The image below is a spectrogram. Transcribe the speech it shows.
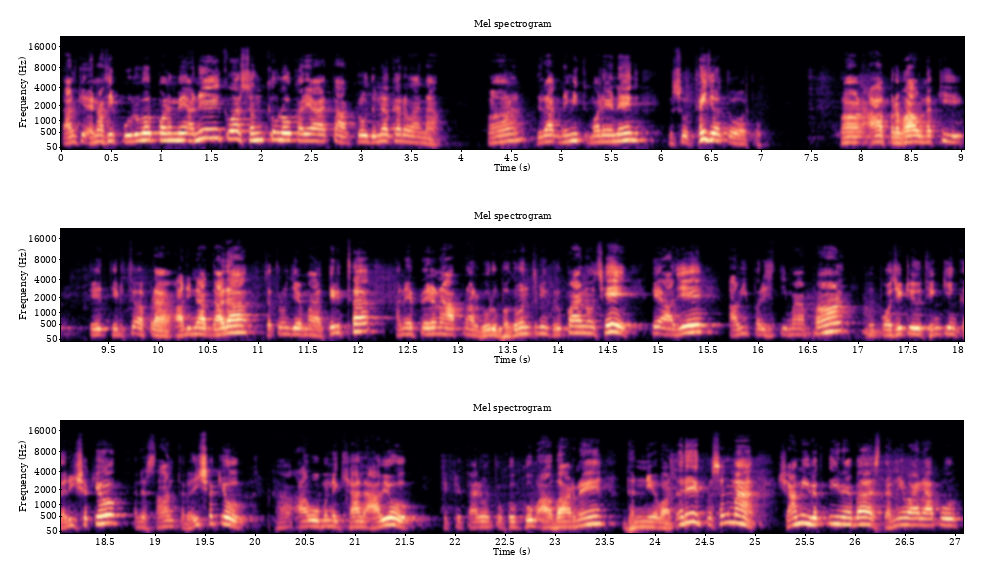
કારણ કે એનાથી પૂર્વ પણ મેં અનેકવાર સંકલ્પો કર્યા હતા, ક્રોધ ન કરવાના. પણ જરાક નિમિત્ત મળે ને ગુસ્સો થઈ જતો હતો. પણ આ પ્રભાવ નક્કી એ તીર્થ આપણા આદિનાથ દાદા શત્રુંજયમાં તીર્થ અને પ્રેરણા આપનાર ગુરુ ભગવંતની કૃપાનો છે કે આજે આવી પરિસ્થિતિમાં પણ હું પોઝિટિવ થિંકિંગ કરી શક્યો અને શાંત રહી શક્યો. હા, આવો મને ખ્યાલ આવ્યો. એટલે તારો તો ખૂબ ખૂબ આભાર ને ધન્યવાદ. દરેક પ્રસંગમાં શામી વ્યક્તિને બસ ધન્યવાદ આપો.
